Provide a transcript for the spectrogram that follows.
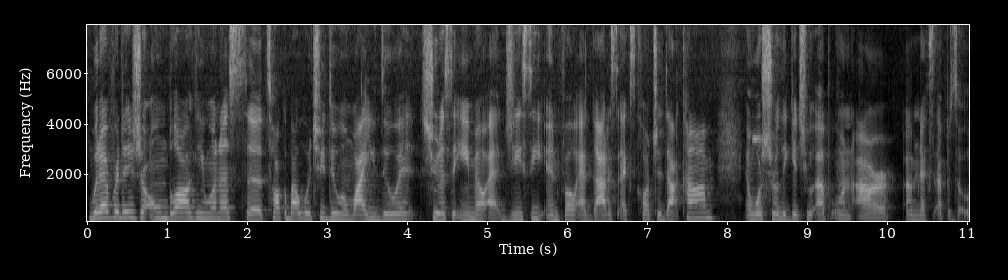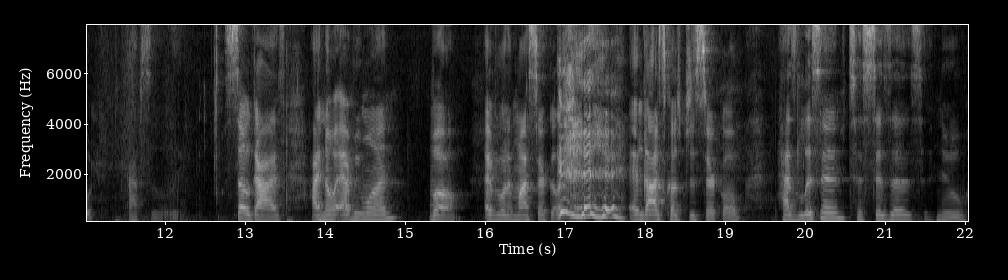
whatever it is, your own blog, and you want us to talk about what you do and why you do it, shoot us an email at gcinfo at goddessxculture.com and we'll surely get you up on our um, next episode. Absolutely. So, guys, I know everyone, well, everyone in my circle and Goddess Culture Circle has listened to SZA's new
